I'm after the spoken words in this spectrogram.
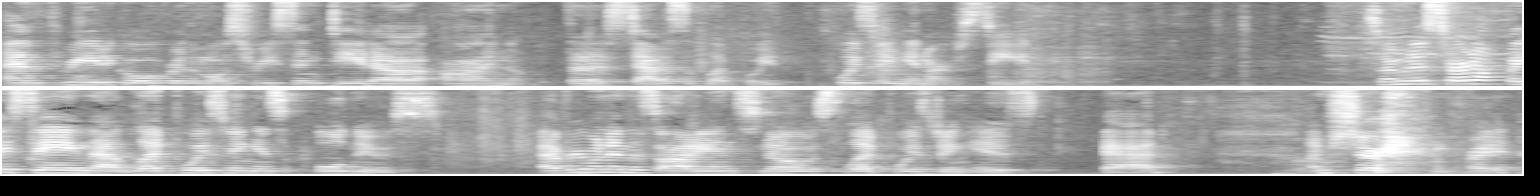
and three, to go over the most recent data on the status of lead po- poisoning in our state. So I'm going to start off by saying that lead poisoning is old news. Everyone in this audience knows lead poisoning is bad. I'm sure, right?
